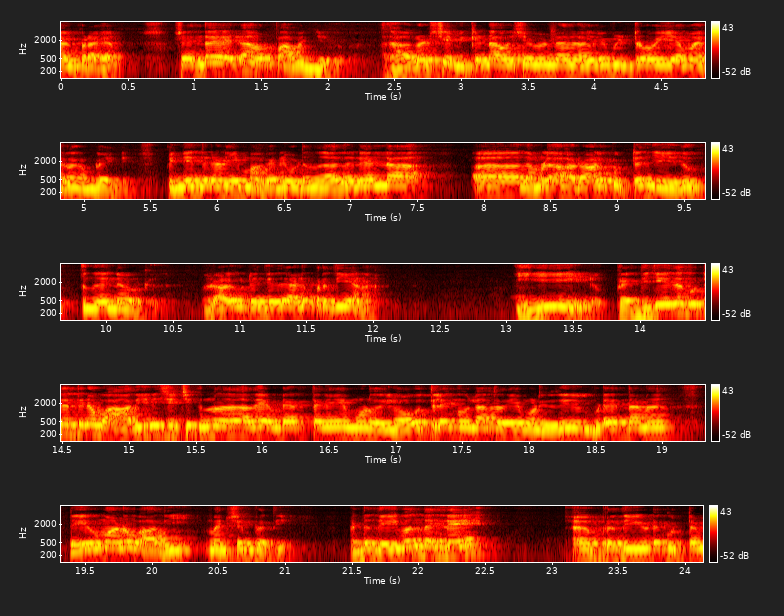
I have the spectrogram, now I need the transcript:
അഭിപ്രായം. പക്ഷെ എന്തായാലും അവർ പാപം ചെയ്തു. അത് അങ്ങനെ ക്ഷമിക്കേണ്ട ആവശ്യമുണ്ടായിരുന്നു അല്ലെങ്കിൽ വിഡ്രോ ചെയ്യാമായിരുന്നു കംപ്ലൈന്റ് പിന്നെ എന്തിനാണ് ഈ മകനെ വിടുന്നത്? അത് തന്നെയല്ല നമ്മൾ ഒരാൾ കുറ്റം ചെയ്തു എന്ന് തന്നെ വെക്കുന്നത് ഒരാൾ കുറ്റം ചെയ്ത് അയാൾ പ്രതിയാണ്. ഈ പ്രതി ചെയ്ത കുറ്റത്തിന് വാദിനെ ശിക്ഷിക്കുന്നത് അത് എവിടെ തന്നെ നിയമമാണ് ലോകത്തിലെങ്ങും ഇല്ലാത്ത നിയമമാണ് ഇത് ഇവിടെ എന്താണ്? ദൈവമാണ് വാദി മനുഷ്യൻ പ്രതി. എന്നിട്ട് ദൈവം തന്നെ പ്രതിയുടെ കുറ്റം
